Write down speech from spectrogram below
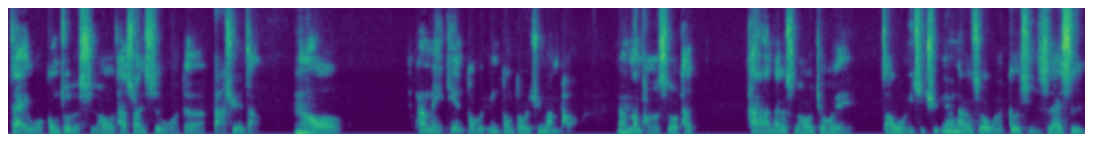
在我工作的时候，他算是我的大学长，然后他每天都会运动，都会去慢跑，那慢跑的时候，他他那个时候就会找我一起去，因为那个时候我的个性实在是。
